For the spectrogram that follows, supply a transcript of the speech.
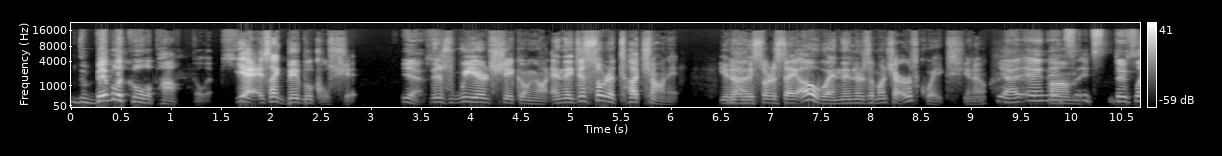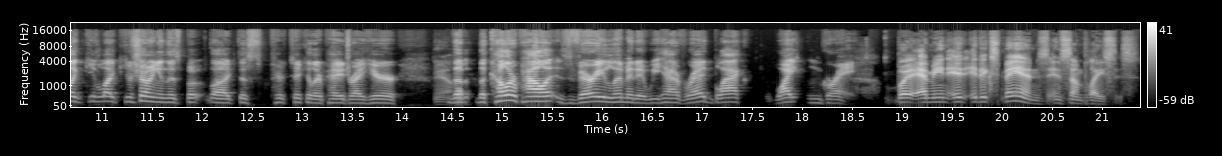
the biblical apocalypse. yeah, it's like biblical shit. Yes. There's weird shit going on, and they just sort of touch on it. You know, Yeah. they sort of say, "Oh," and then there's a bunch of earthquakes. You know, Yeah, and it's Um, it's there's like you like you're showing in this book like this particular page right here. Yeah. The the color palette is very limited. We have red, black, white, and gray. but I mean, it, it expands in some places.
